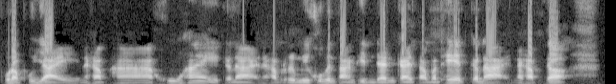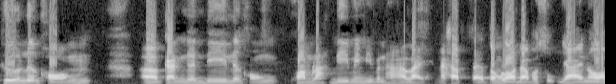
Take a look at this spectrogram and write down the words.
ผู้หลักผู้ใหญ่นะครับ หาคู่ให้ก็ได้นะครับ หรือมีคู่เป็นต่างถิ่นแดนไกลต่างประเทศก็ได้นะครับ ก็ถือเรื่องของอการเงินดีเรื่องของความรักดีไม่มีปัญหาอะไรนะครับ แต่ต้องรอดาวพฤหัสย้ายเนาะ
